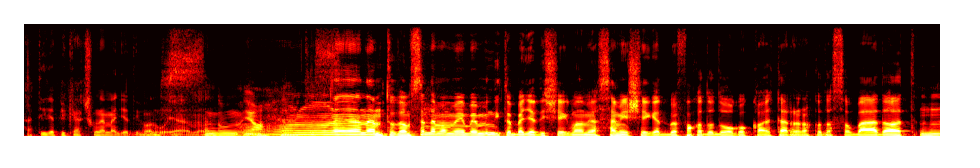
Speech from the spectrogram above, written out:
hát így a Pikachu nem egyedi valójában. szerintem, ja, hát ez... Mm, Nem tudom, szerintem amiben mindig több egyediség van, ami a személyiségedből fakadó dolgokkal terrakod a szobádat. Mhm.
